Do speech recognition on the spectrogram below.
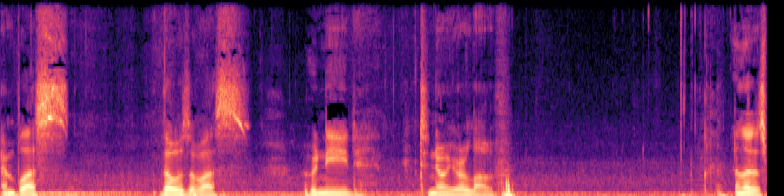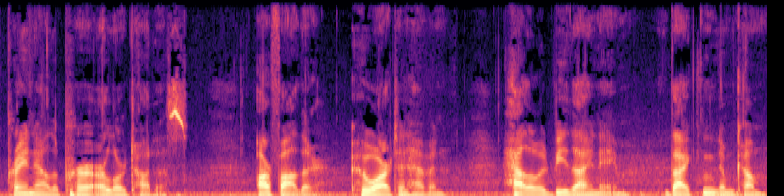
and bless those of us who need to know your love. And let us pray now the prayer our Lord taught us Our Father, who art in heaven, hallowed be thy name. Thy kingdom come,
